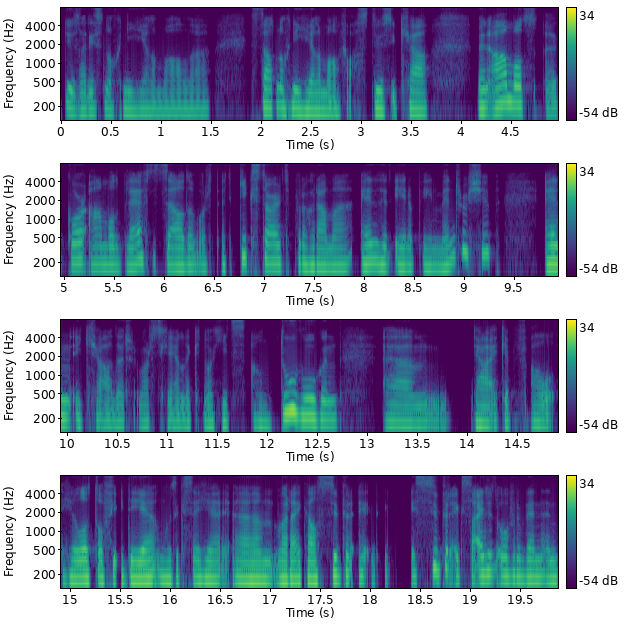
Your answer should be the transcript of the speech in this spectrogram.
Dus dat is nog niet helemaal, staat nog niet helemaal vast. Dus ik ga, mijn aanbod, core aanbod blijft hetzelfde, wordt het Kickstart-programma en het één op één mentorship. En ik ga er waarschijnlijk nog iets aan toevoegen. Um, ja, ik heb al hele toffe ideeën, moet ik zeggen, um, waar ik al super, eh, super excited over ben. En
